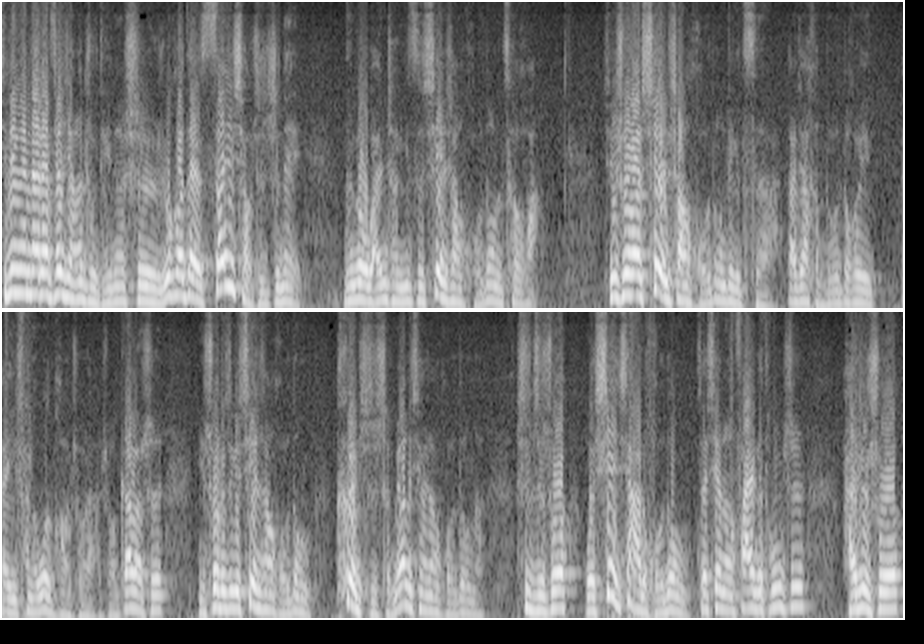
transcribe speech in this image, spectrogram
今天跟大家分享的主题呢，是如何在三小时之内能够完成一次线上活动的策划。其实说到线上活动这个词啊，大家很多都会带一串的问号出来，说甘老师，你说的这个线上活动特指什么样的线上活动呢？是指说我线下的活动在线上发一个通知，还是说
